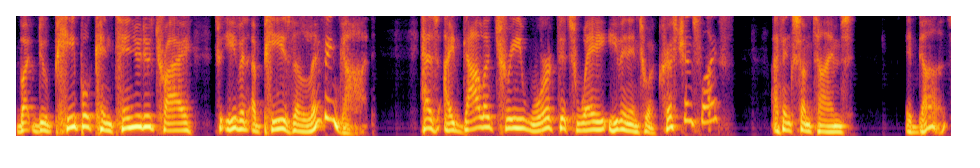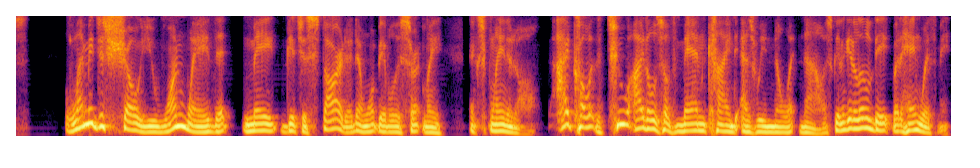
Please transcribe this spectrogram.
But do people continue to try to even appease the living God? Has idolatry worked its way even into a Christian's life? I think sometimes It does. Let me just show you one way that may get you started. I won't be able to certainly explain it all. I call it the two idols of mankind as we know it now. It's going to get a little deep, but hang with me.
